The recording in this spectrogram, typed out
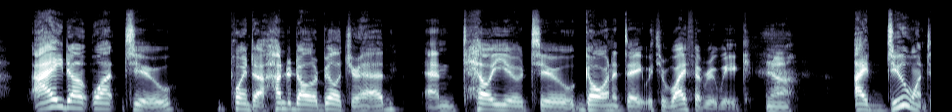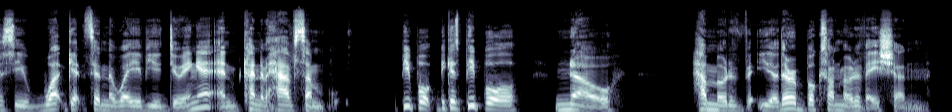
I don't want to point a hundred dollar bill at your head and tell you to go on a date with your wife every week. yeah. I do want to see what gets in the way of you doing it and kind of have some people because people know how motivate you know there are books on motivation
